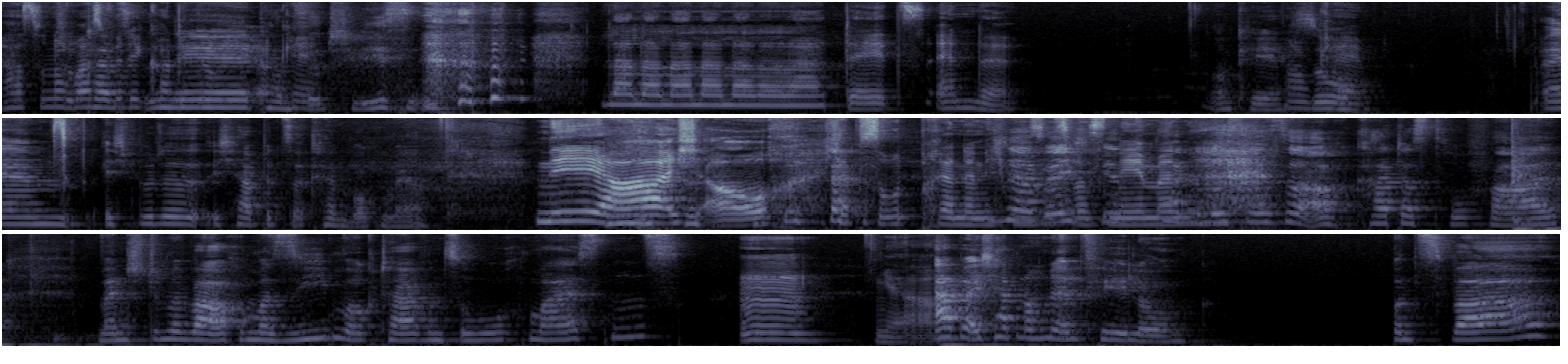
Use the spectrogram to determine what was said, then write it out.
hast du noch Du was kannst, für die Kategorie? Nee, kannst du okay. jetzt schließen. La la la la la la la. Dates. Ende. Okay, Okay. so. Ähm, ich würde, ich habe jetzt keinen Bock mehr. Nee, ja, ich auch. Ich habe Sodbrennen. Ich, muss habe jetzt was nehmen. mehr, so auch katastrophal. Meine Stimme war auch immer sieben Oktaven zu hoch meistens. Mm, ja. Aber ich habe noch eine Empfehlung. Und zwar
